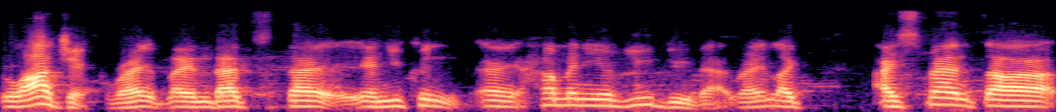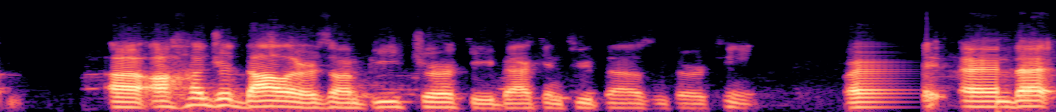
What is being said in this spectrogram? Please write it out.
logic, right? And that's that. And you can. Uh, how many of you do that, right? Like I spent uh, a hundred dollars on beef jerky back in 2013, right? And that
